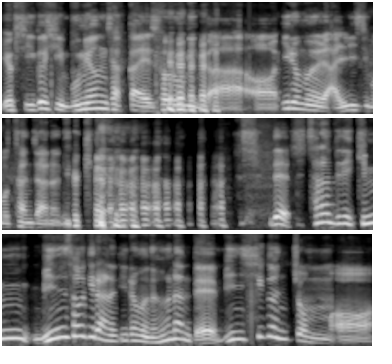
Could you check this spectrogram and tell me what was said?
역시 이것이 무명 작가의 서름인가 어, 이름을 알리지 못한 자는 이렇게 근데 사람들이 김민석이라는 이름은 흔한데 민식은 좀 어,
